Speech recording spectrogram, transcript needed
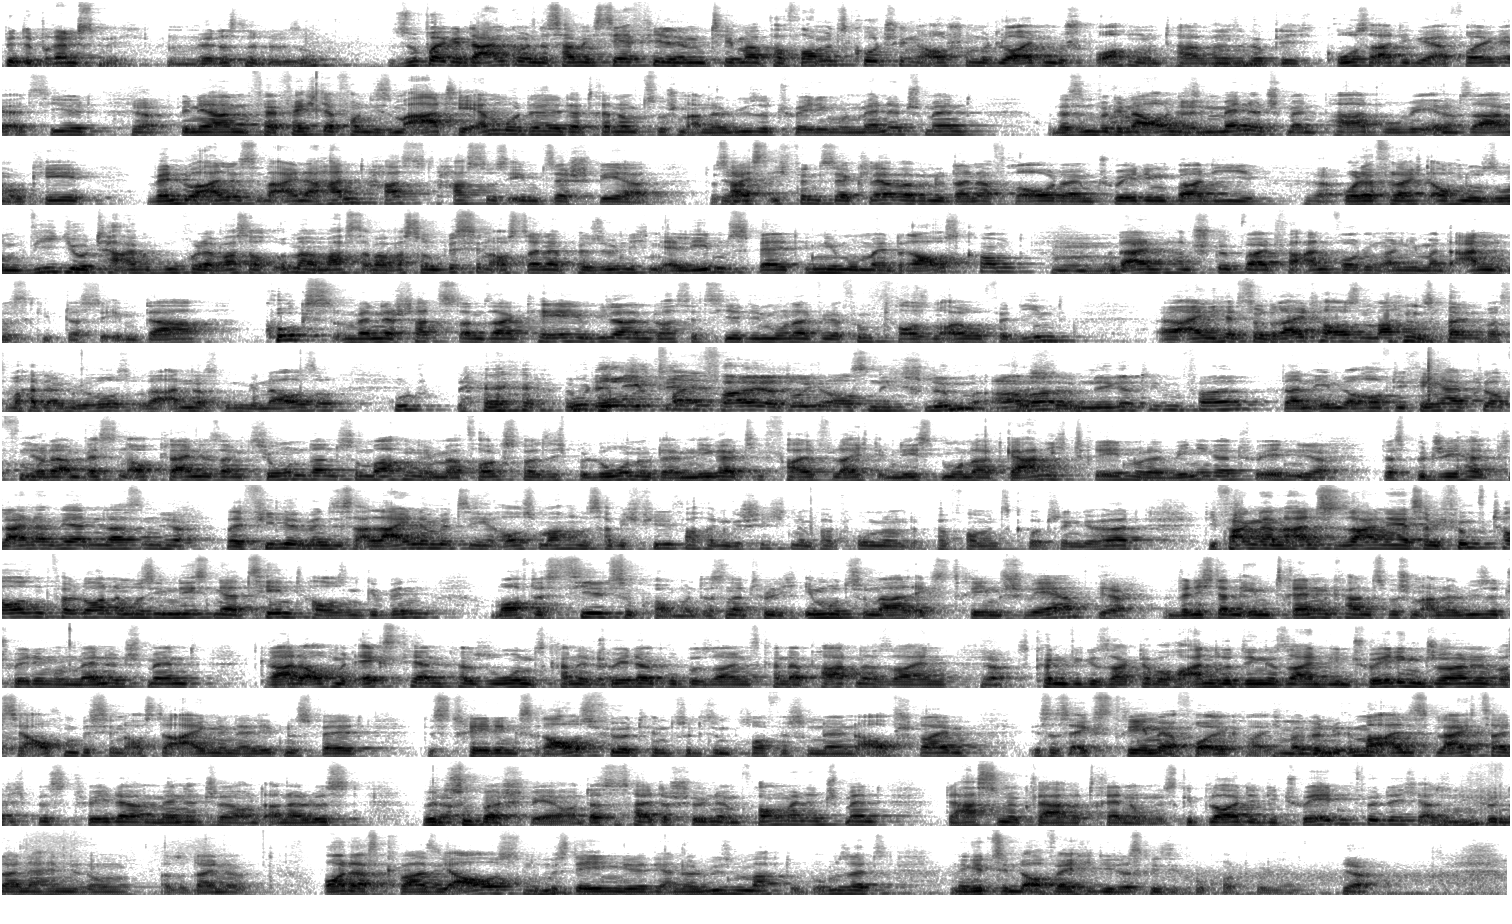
bitte bremst mich. Mhm. Wäre das eine Lösung? Super Gedanke und das habe ich sehr viel im Thema Performance Coaching auch schon mit Leuten besprochen und teilweise mhm. wirklich großartige Erfolge erzielt. Ja. Ich bin ja ein Verfechter von diesem ATM-Modell, der Trennung zwischen Analyse, Trading und Management. Und da sind wir genau in diesem Management-Part, wo wir ja. eben sagen, okay, wenn du alles in einer Hand hast, hast du es eben sehr schwer. Das ja. heißt, ich finde es sehr clever, wenn du deiner Frau, deinem Trading Buddy ja. oder vielleicht auch nur so ein Videotagebuch oder was auch immer machst, aber was so ein bisschen aus deiner persönlichen Erlebenswelt in dem Moment rauskommt mhm. und einfach ein Stück weit Verantwortung an jemand anderes gibt, dass du eben da guckst und wenn der Schatz dann sagt, hey Wieland, du hast jetzt hier den Monat wieder 5000 Euro verdient, äh, eigentlich hättest du 3000 machen sollen, was war da los? Oder andersrum genauso. Gut. Im positiven Fall. Fall. ja durchaus nicht schlimm, aber im negativen Fall. Dann eben auch auf die Finger klopfen ja. oder am besten auch kleine Sanktionen dann zu machen, im Erfolgsfall sich belohnen oder im Negativfall vielleicht im nächsten Monat gar nicht traden oder weniger traden. Ja. Das Budget halt kleiner werden lassen. Ja. Weil viele, wenn sie es alleine mit sich ausmachen, das habe ich vielfach in Geschichten im Performance Coaching gehört, die fangen dann an zu sagen, jetzt habe ich 5000 verloren, dann muss ich im nächsten Jahr 10.000 gewinnen, um auf das Ziel zu kommen. Und das ist natürlich emotional extrem schwer. Ja. Und wenn ich dann eben trennen kann zwischen Analyse, Trading und Management, gerade auch mit externen Personen, es kann eine ja. Tradergruppe sein, es kann der Partner sein, ja. es können wie gesagt aber auch andere Dinge sein wie ein Trading Journal, was ja auch ein bisschen aus der eigenen Erlebniswelt des Tradings rausführt hin zu diesem professionellen Aufschreiben, ist es extrem erfolgreich. Mhm. Weil wenn du immer alles gleichzeitig bist, Trader, Manager und Analyst, wird ja. super schwer. Und das ist halt das Schöne im Fondsmanagement, da hast du eine klare Trennung. Es gibt Leute, die traden für dich, also mhm. die führen deine Händelung, also deine Orders quasi aus, du bist derjenige, der die Analysen macht und umsetzt. Und dann gibt es eben auch welche, die das Risiko kontrollieren. Ja.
